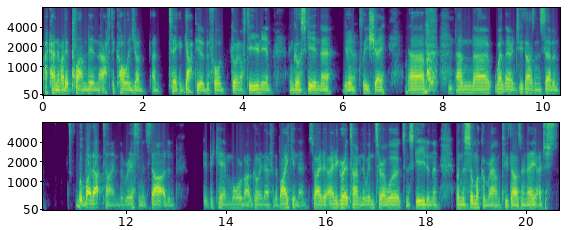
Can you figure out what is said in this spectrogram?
I kind of had it planned in that after college, I'd I'd take a gap year before going off to uni and, and go skiing there. The Yeah. old cliche, um, and uh, went there in 2007. But by that time, the racing had started, and it became more about going there for the biking then. So I had, a, I had a great time in the winter. I worked and skied, and then when the summer come around, 2008, I just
